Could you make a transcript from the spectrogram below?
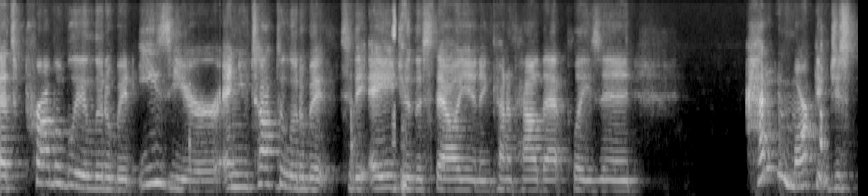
that's probably a little bit easier. And you talked a little bit to the age of the stallion and kind of how that plays in how do you market just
